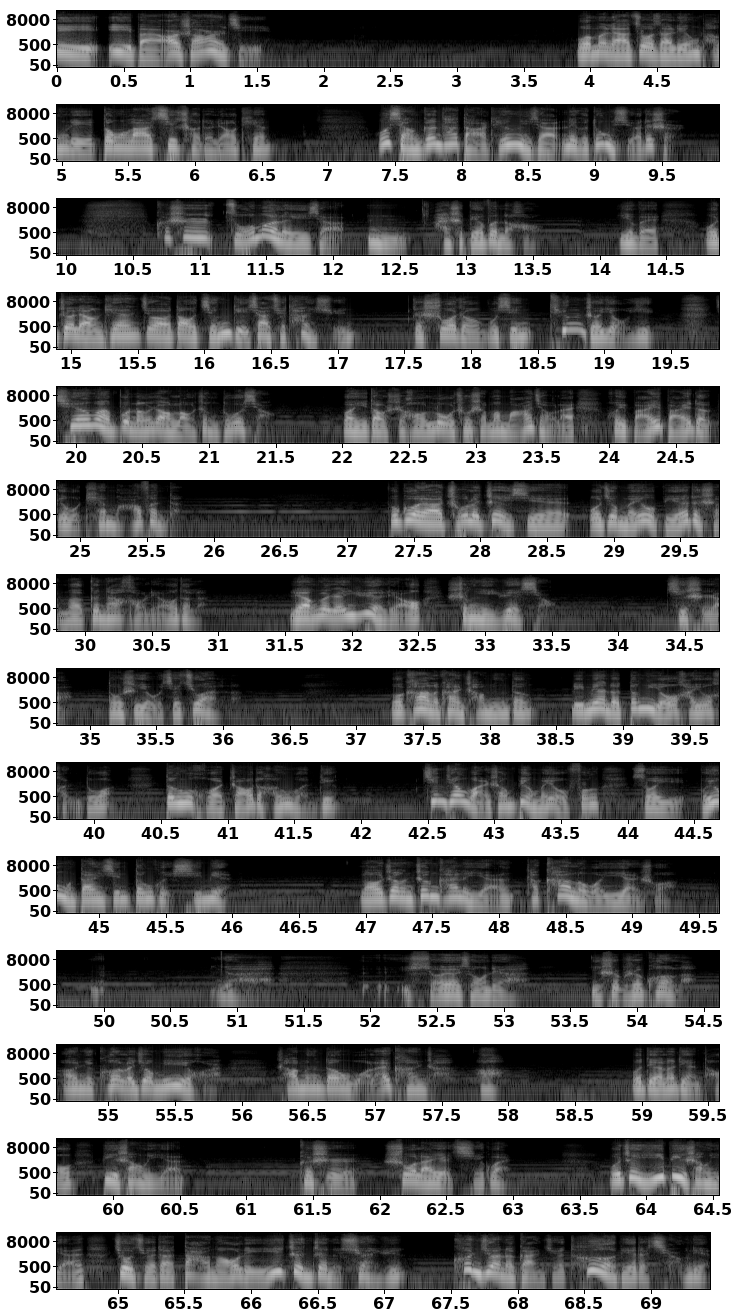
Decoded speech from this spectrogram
第一百二十二集，我们俩坐在灵棚里东拉西扯的聊天。我想跟他打听一下那个洞穴的事儿，可是琢磨了一下，嗯，还是别问的好，因为我这两天就要到井底下去探寻。这说者无心，听者有意，千万不能让老郑多想，万一到时候露出什么马脚来，会白白的给我添麻烦的。不过呀，除了这些，我就没有别的什么跟他好聊的了。两个人越聊，声音越小。其实啊，都是有些倦了。我看了看长明灯，里面的灯油还有很多，灯火着得很稳定。今天晚上并没有风，所以不用担心灯会熄灭。老郑睁开了眼，他看了我一眼，说：“，小叶兄弟，你是不是困了啊？你困了就眯一会儿。”长明灯我来看着啊！我点了点头，闭上了眼。可是说来也奇怪，我这一闭上眼，就觉得大脑里一阵阵的眩晕，困倦的感觉特别的强烈。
